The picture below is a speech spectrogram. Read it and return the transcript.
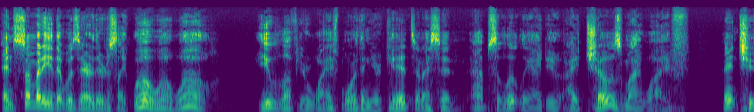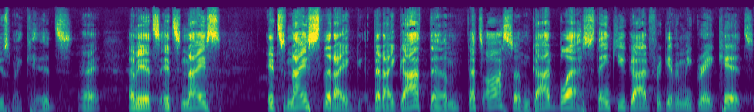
And somebody that was there, they're just like, whoa, whoa, whoa. You love your wife more than your kids? And I said, Absolutely, I do. I chose my wife. I didn't choose my kids, right? I mean, it's, it's nice. It's nice that I, that I got them. That's awesome. God bless. Thank you, God, for giving me great kids.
